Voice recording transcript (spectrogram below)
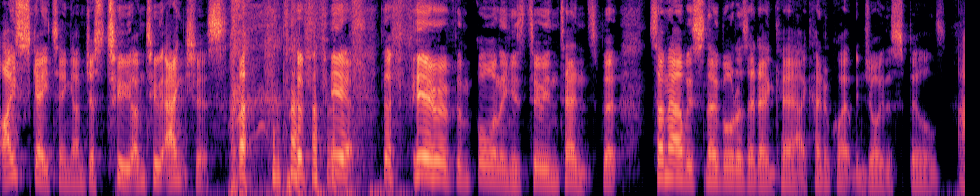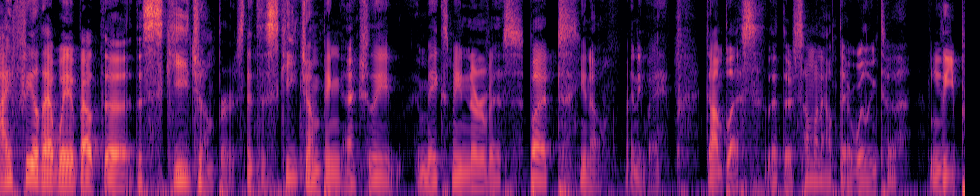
Ice skating. I'm just too. I'm too anxious. the fear. the fear of them falling is too intense. But somehow with snowboarders, I don't care. I kind of quite enjoy the spills. I feel that way about the the ski jumpers. The ski jumping actually makes me nervous. But you know, anyway, God bless that there's someone out there willing to leap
